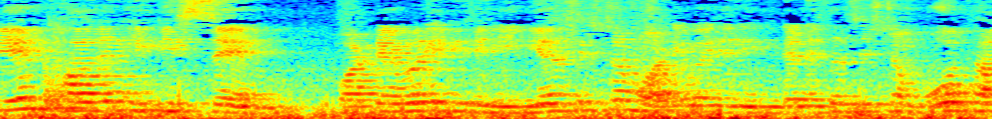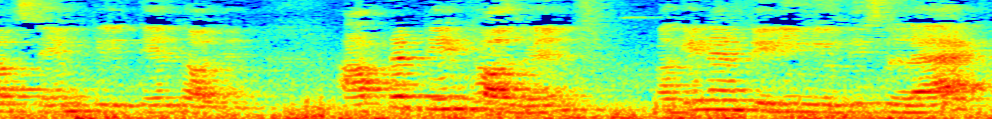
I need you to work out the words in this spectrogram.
ten thousand it is same whatever it is in Indian system whatever is in international system both are same till ten thousand after ten thousand Again I am telling you this lakh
